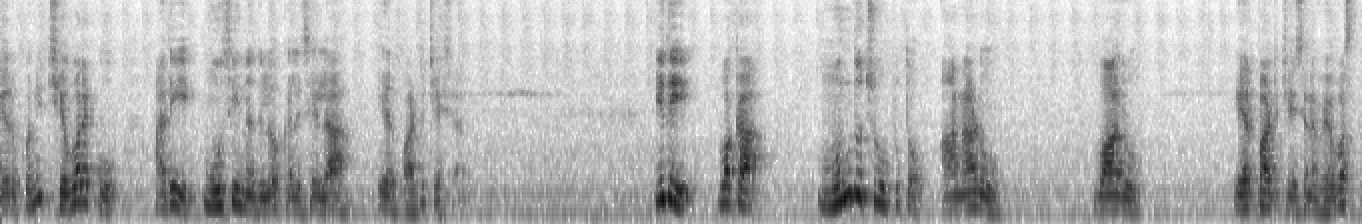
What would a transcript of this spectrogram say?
చేరుకొని చివరకు అది మూసీ నదిలో కలిసేలా ఏర్పాటు చేశారు. ఇది ఒక ముందు చూపుతో ఆనాడు వారు ఏర్పాటు చేసిన వ్యవస్థ.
